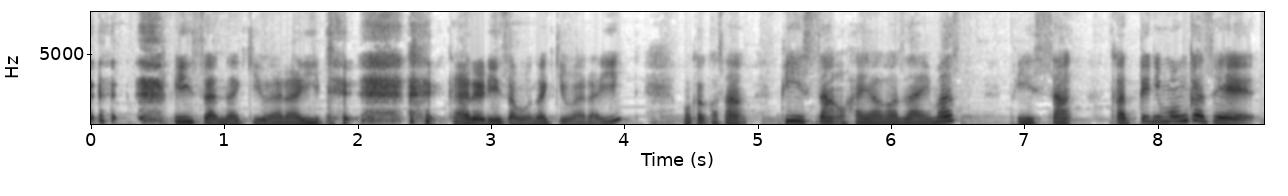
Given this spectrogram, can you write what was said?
ピースさん泣き笑いって。カールリンさんも泣き笑い。もかこさん、ピースさんおはようございます。ピースさん、勝手に門風。あ、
